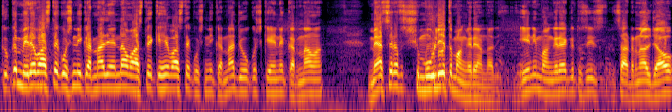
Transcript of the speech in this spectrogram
ਕਿਉਂਕਿ ਮੇਰੇ ਵਾਸਤੇ ਕੁਝ ਨਹੀਂ ਕਰਨਾ ਜਾਂ ਇਹਨਾਂ ਵਾਸਤੇ ਕਿਸੇ ਵਾਸਤੇ ਕੁਝ ਨਹੀਂ ਕਰਨਾ ਜੋ ਕੁਝ ਕਿਸੇ ਨੇ ਕਰਨਾ ਵਾ ਮੈਂ ਸਿਰਫ ਸ਼ਮੂਲੀਅਤ ਮੰਗ ਰਿਹਾ ਉਹਨਾਂ ਦੀ। ਇਹ ਨਹੀਂ ਮੰਗ ਰਿਹਾ ਕਿ ਤੁਸੀਂ ਸਾਡੇ ਨਾਲ ਜਾਓ।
